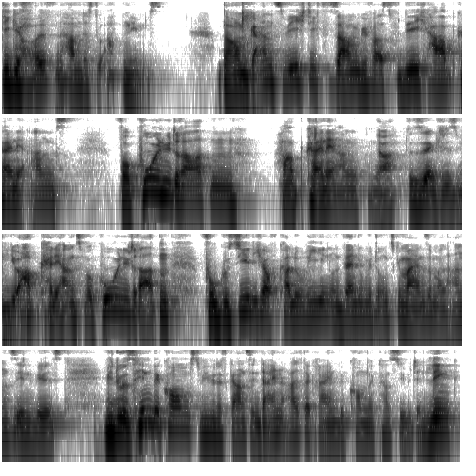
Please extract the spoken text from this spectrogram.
die geholfen haben, dass du abnimmst. darum ganz wichtig zusammengefasst für dich, hab keine Angst vor Kohlenhydraten, hab keine Angst, ja, das ist eigentlich das Video, hab keine Angst vor Kohlenhydraten, fokussiere dich auf Kalorien und wenn du mit uns gemeinsam mal ansehen willst, wie du es hinbekommst, wie wir das Ganze in deinen Alltag reinbekommen, dann kannst du über den Link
